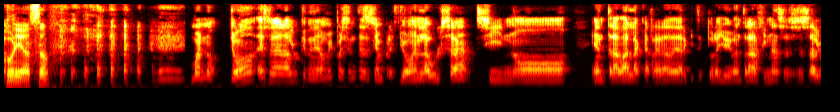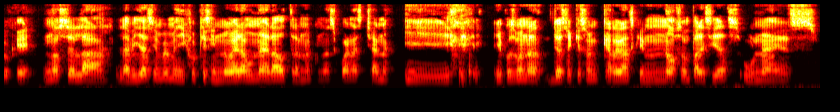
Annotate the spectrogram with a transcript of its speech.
curioso? bueno, yo, eso era algo que tenía muy presente desde siempre. Yo en la ULSA, si no entraba a la carrera de arquitectura, yo iba a entrar a finanzas. Eso es algo que, no sé, la, la vida siempre me dijo que si no era una, era otra, ¿no? Con unas cuanas chana. Y, y pues bueno, yo sé que son carreras que no son parecidas. Una es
